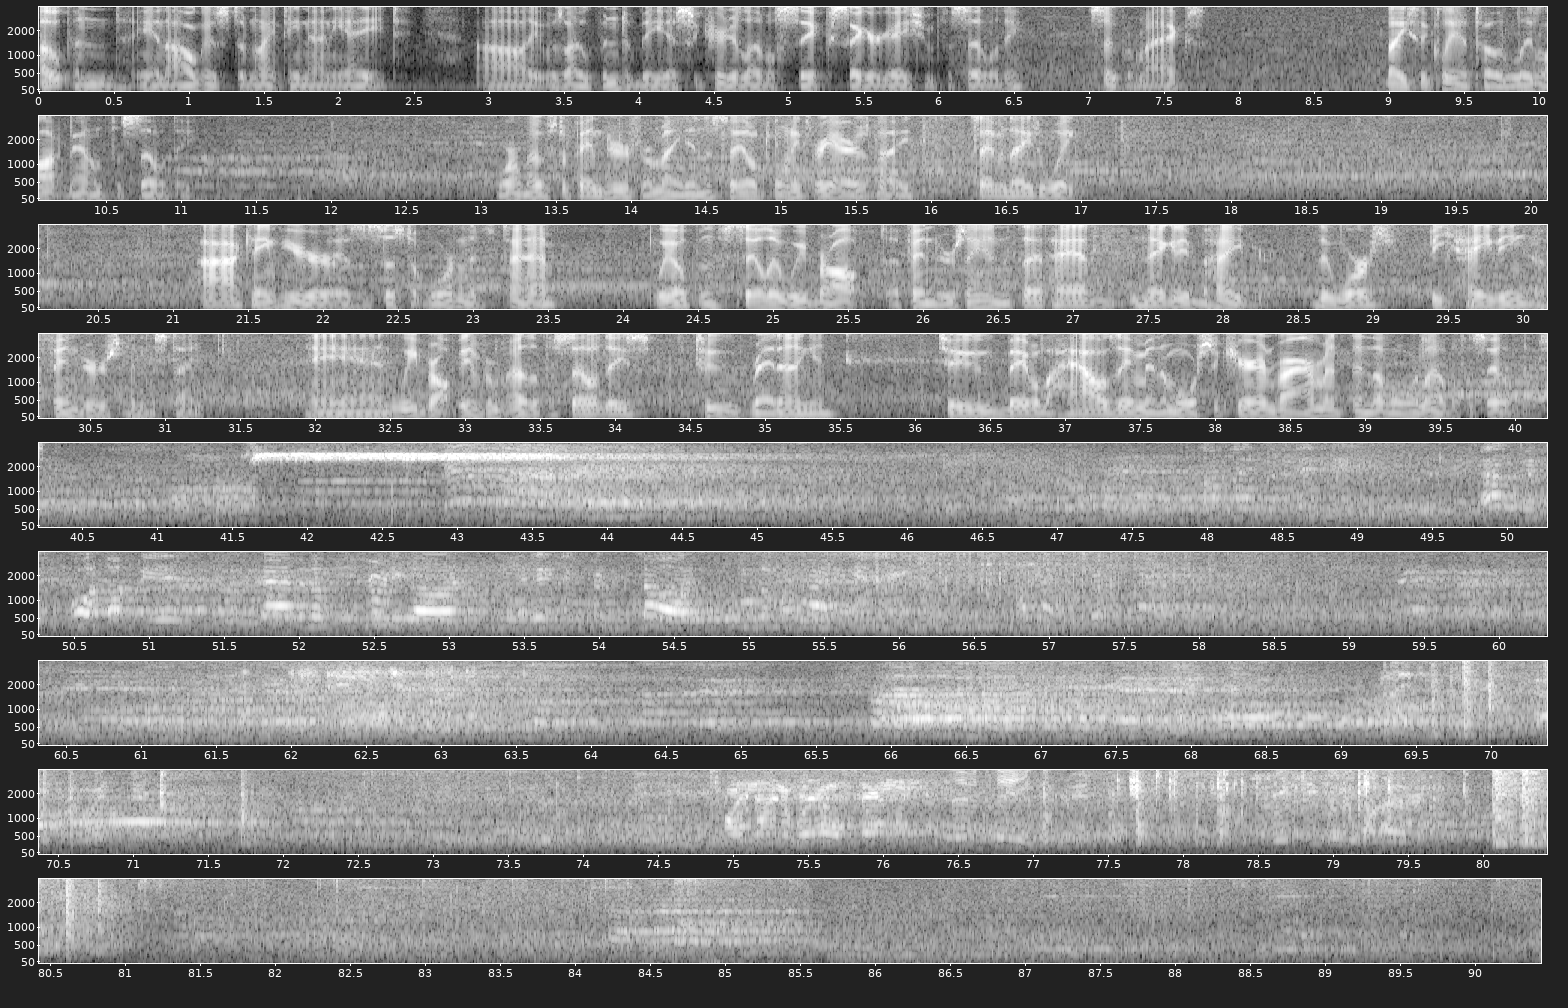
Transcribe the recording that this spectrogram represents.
opened in August of 1998. Uh, it was opened to be a security level six segregation facility, Supermax, basically a totally locked down facility where most offenders remain in the cell 23 hours a day, seven days a week. I came here as assistant warden at the time. We opened the facility, we brought offenders in that had negative behavior. The worst behaving offenders in the state. And we brought them from other facilities to Red Onion to be able to house them in a more secure environment than the lower level facilities. Adam went to court up here for stabbing up security guards, and they dismissed the charge because I'm trying to hit me. Twenty-nine to warehouse Stanley.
